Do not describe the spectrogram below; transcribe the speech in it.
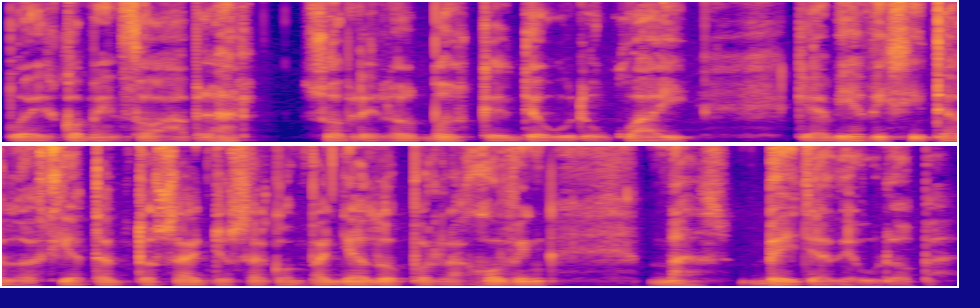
pues comenzó a hablar sobre los bosques de Uruguay que había visitado hacía tantos años acompañado por la joven más bella de Europa.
